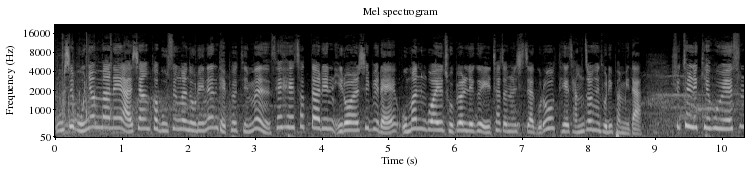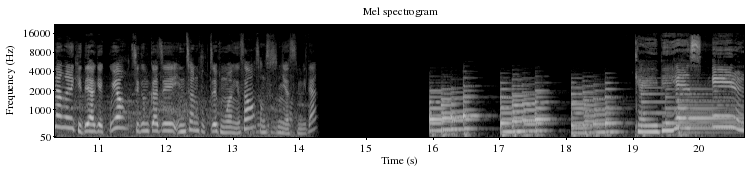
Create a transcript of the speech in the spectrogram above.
55년 만에 아시안컵 우승을 노리는 대표팀은 새해 첫 달인 1월 10일에 오만과의 조별리그 1차전을 시작으로 대장정에 돌입합니다. 슈틸리케 호의 순항을 기대하겠고요. 지금까지 인천국제공항에서 정수진이었습니다. KBS 1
